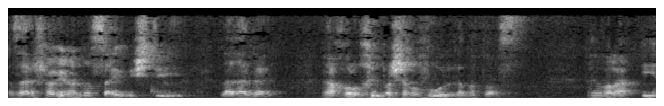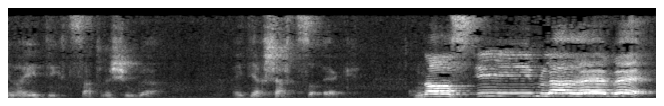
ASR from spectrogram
אז לפעמים אני נוסע עם אשתי לרבה, ואנחנו הולכים בשרוול למטוס. אני אומר לה, אם הייתי קצת משוגע, הייתי עכשיו צועק, נוסעים לרבה.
